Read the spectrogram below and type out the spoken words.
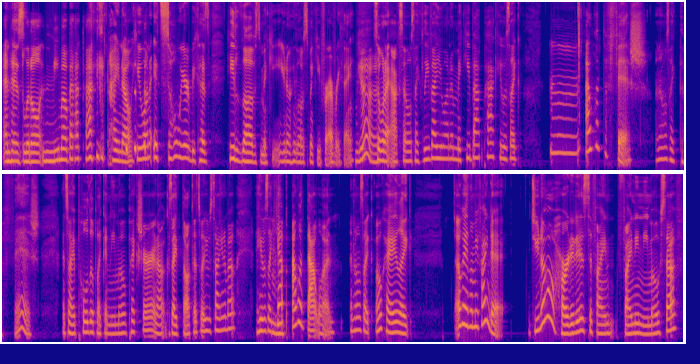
and his little Nemo backpack. I know. He want it's so weird because he loves Mickey. You know, he loves Mickey for everything. Yeah. So when I asked him, I was like, Levi, you want a Mickey backpack? He was like, mm, I want the fish. And I was like, the fish? And so I pulled up like a Nemo picture and because I, thought that's what he was talking about. He was like, Mhm. Yep, I want that one. And I was like, Okay, like, okay, let me find it. Do you know how hard it is to find finding Nemo stuff?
